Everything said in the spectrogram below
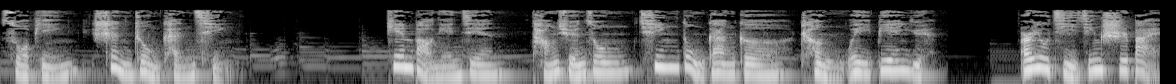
所评慎重恳请。天宝年间。”唐玄宗轻动干戈，逞威边远，而又几经失败，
